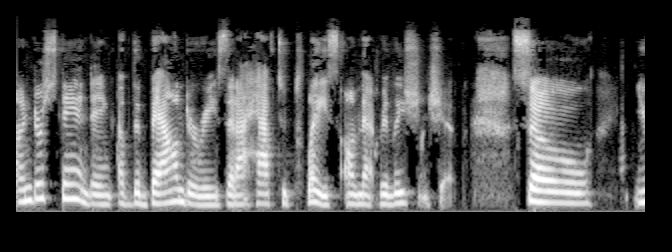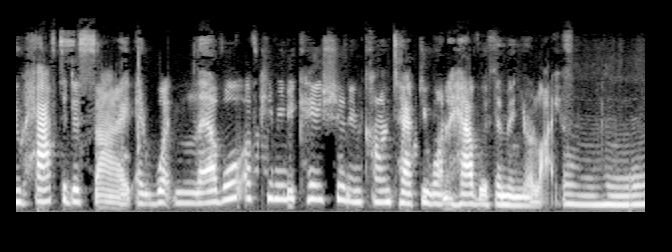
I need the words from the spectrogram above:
understanding of the boundaries that I have to place on that relationship. So, you have to decide at what level of communication and contact you want to have with them in your life. Mm-hmm.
